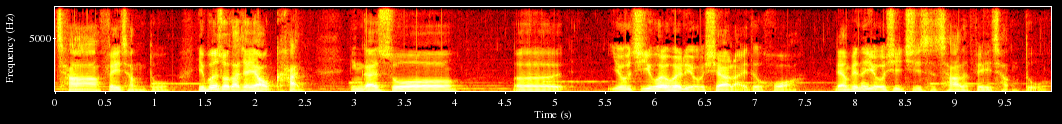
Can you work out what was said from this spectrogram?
差非常多，也不能说大家要看，应该说，呃，有机会会留下来的话，两边的游戏其实差的非常多，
